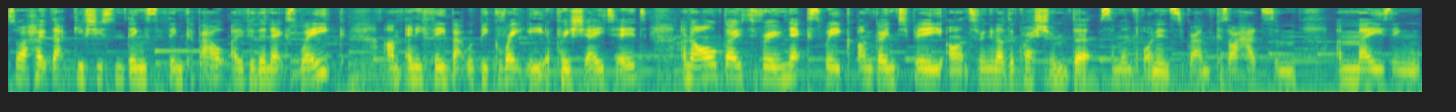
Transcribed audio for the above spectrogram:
So I hope that gives you some things to think about over the next week. Um, any feedback would be greatly appreciated. And I'll go through next week. I'm going to be answering another question that someone put on Instagram because I had some amazing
